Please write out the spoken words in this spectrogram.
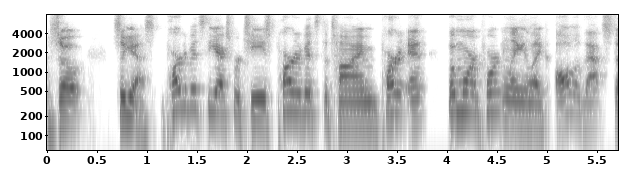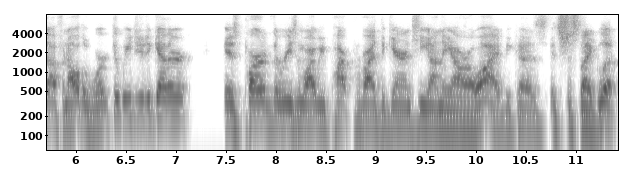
so so yes, part of it's the expertise, part of it's the time, part and but more importantly, like all of that stuff and all the work that we do together is part of the reason why we provide the guarantee on the ROI because it's just like, look,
